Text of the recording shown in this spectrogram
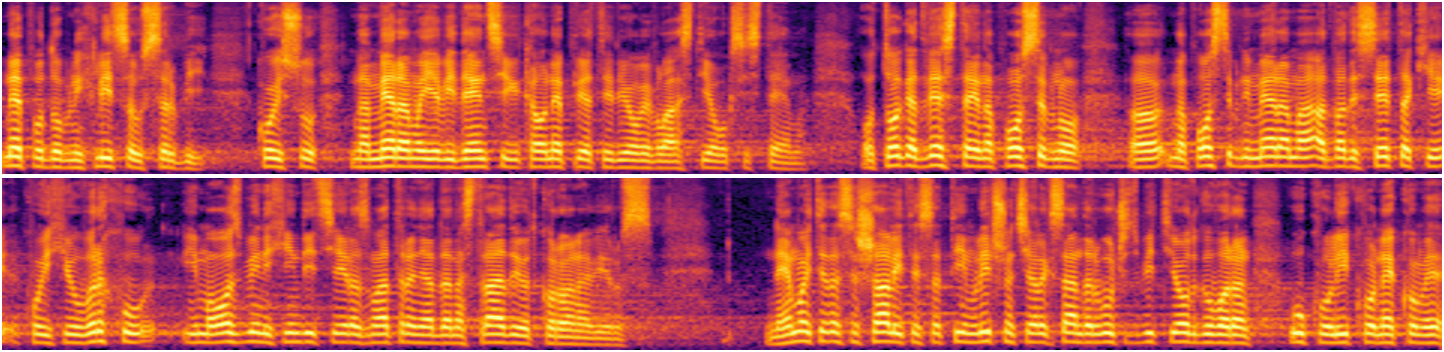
nepodobnih lica u Srbiji koji su na merama i evidenciji kao neprijatelji ove vlasti i ovog sistema. Od toga 200 je na, posebno, na posebnim merama, a 20 je, kojih je u vrhu ima ozbiljnih indicija i razmatranja da nastradaju od koronavirusa. Nemojte da se šalite sa tim, lično će Aleksandar Vučić biti odgovoran ukoliko nekome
